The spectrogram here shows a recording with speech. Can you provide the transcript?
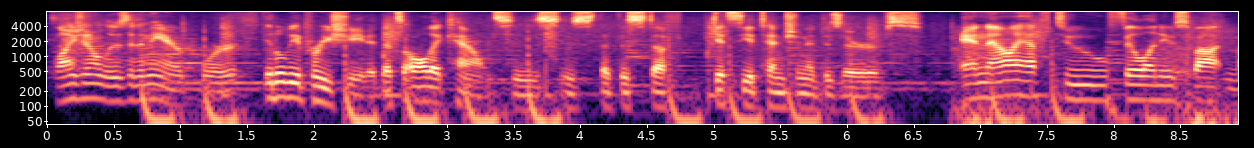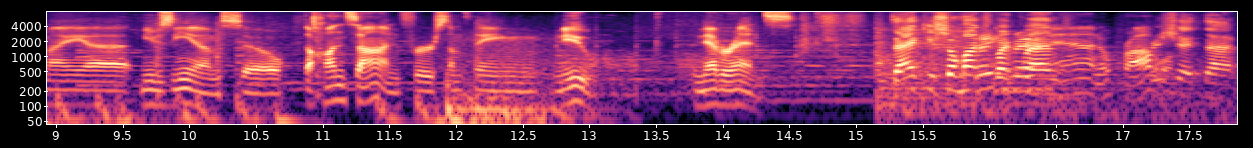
As long as you don't lose it in the airport, it'll be appreciated. That's all that counts is, is that this stuff gets the attention it deserves. And now I have to fill a new spot in my uh, museum, so the hunt's on for something new. It never ends. Thank you so much, Thank my you, man. friend. Yeah, no problem. Appreciate that.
